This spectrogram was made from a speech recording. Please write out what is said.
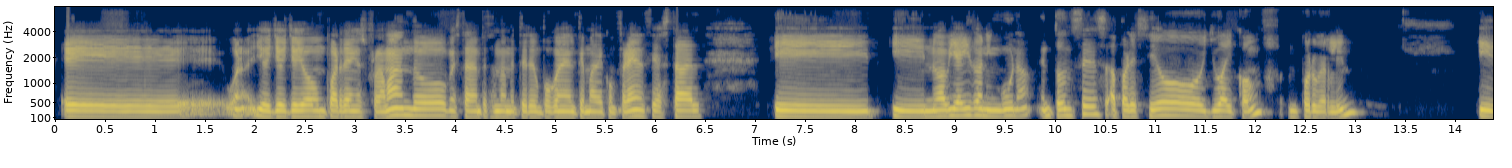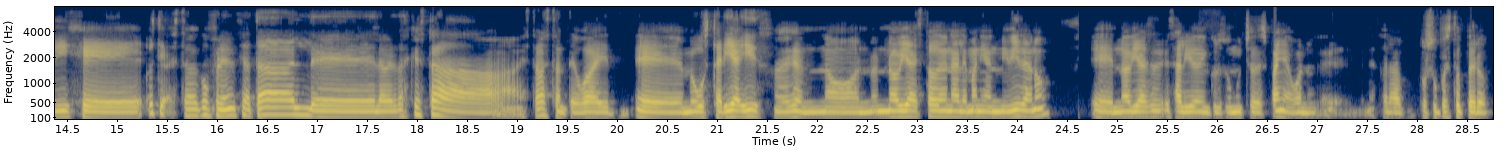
eh, bueno, yo, yo, llevo un par de años programando, me estaba empezando a meter un poco en el tema de conferencias, tal, y, y, no había ido a ninguna. Entonces apareció UIConf por Berlín y dije, hostia, esta conferencia tal, eh, la verdad es que está, está bastante guay. Eh, me gustaría ir. No, no, no, había estado en Alemania en mi vida, ¿no? Eh, no había salido incluso mucho de España, bueno, Venezuela por supuesto, pero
